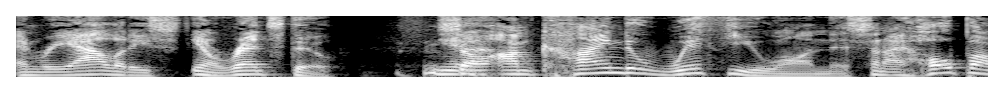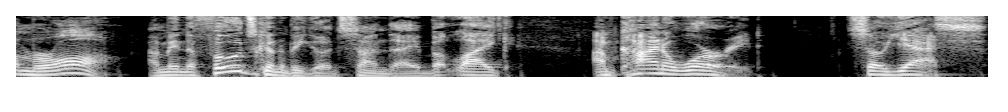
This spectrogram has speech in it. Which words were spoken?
and reality's, you know, rent's due. So I'm kind of with you on this and I hope I'm wrong. I mean, the food's going to be good Sunday, but like, I'm kind of worried. So, yes,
